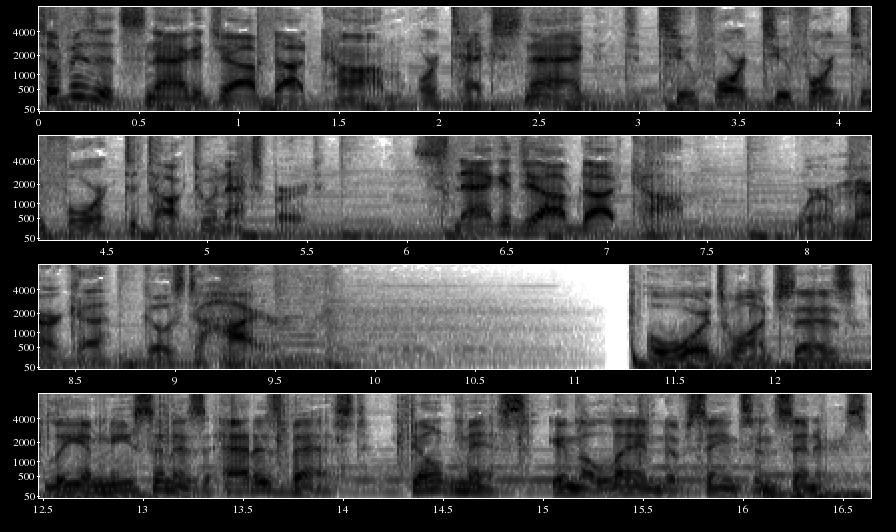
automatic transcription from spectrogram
So visit snagajob.com or text snag to 242424 to talk to an expert. Snagajob.com, where America goes to hire. Awards Watch says Liam Neeson is at his best. Don't miss In the Land of Saints and Sinners.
